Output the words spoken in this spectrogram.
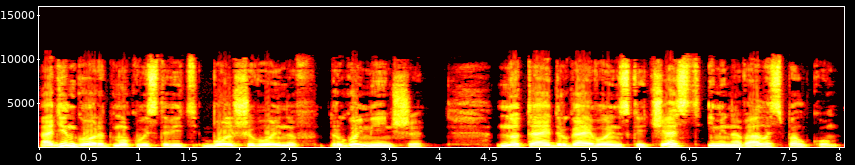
Один город мог выставить больше воинов, другой меньше, но та и другая воинская часть именовалась полком.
